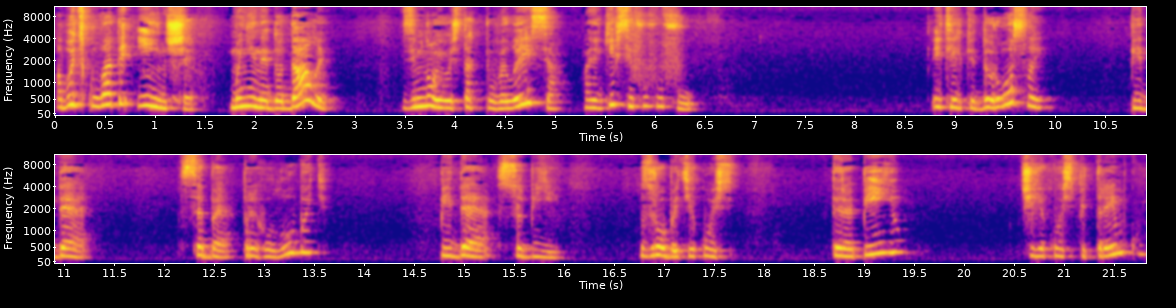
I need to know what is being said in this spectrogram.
Або цькувати інших. Мені не додали, зі мною ось так повелися, а які всі фу-фу-фу. І тільки дорослий піде себе приголубить, піде собі, зробить якусь терапію чи якусь підтримку.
